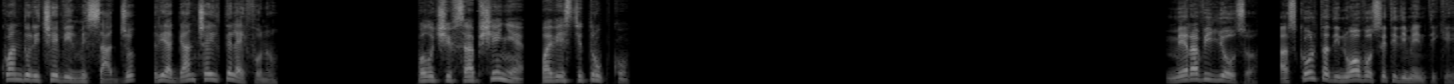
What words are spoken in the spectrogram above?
Quando ricevi il messaggio, riaggancia il telefono. Получив сообщение, повесьте трубку. Meraviglioso. Ascolta di nuovo se ti dimentichi.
